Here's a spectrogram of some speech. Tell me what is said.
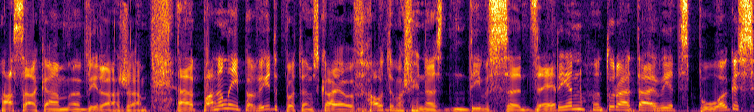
asākām virāžām. Uh, panelī pa vidu, protams, kā jau automašīnās, divas dzērienu turētāju vietas pogas,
